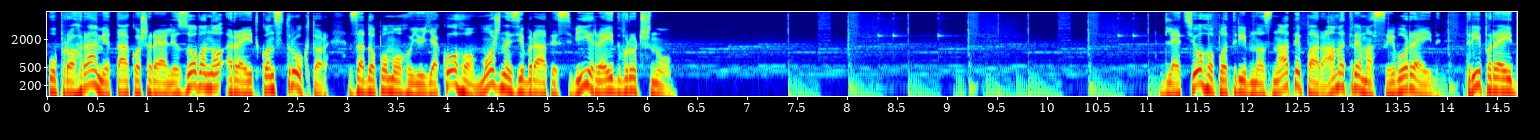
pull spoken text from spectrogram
У програмі також реалізовано RAID-конструктор, за допомогою якого можна зібрати свій RAID вручну. Для цього потрібно знати параметри масиву RAID, RAID,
